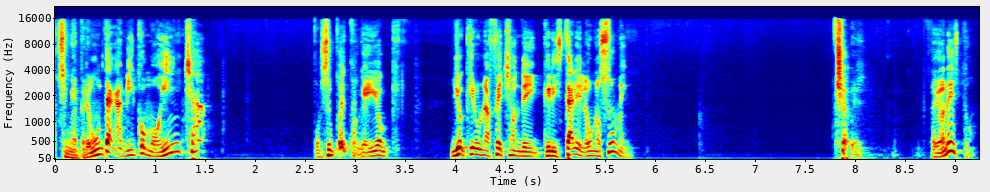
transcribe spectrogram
Si me preguntan a mí como hincha, por supuesto que yo, yo quiero una fecha donde Cristal y la uno sumen. soy honesto.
